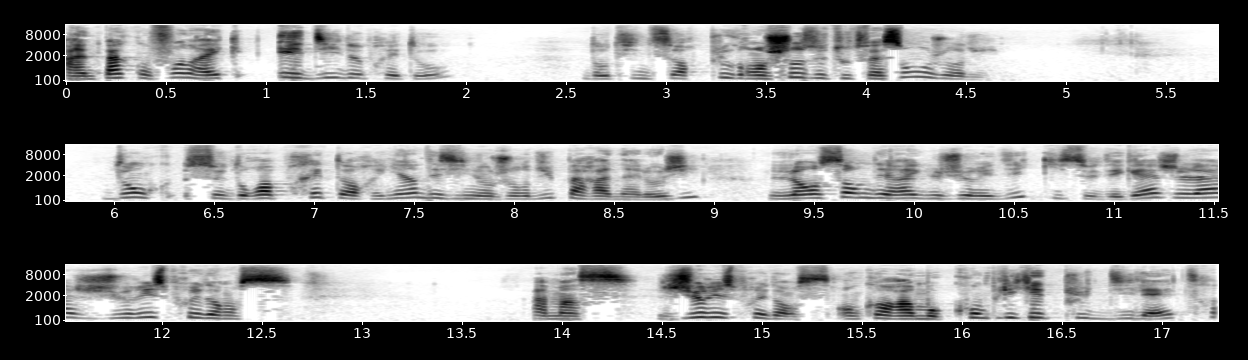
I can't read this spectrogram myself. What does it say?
À ne pas confondre avec édit de préto, dont il ne sort plus grand-chose de toute façon aujourd'hui. Donc, ce droit prétorien désigne aujourd'hui, par analogie, l'ensemble des règles juridiques qui se dégagent de la jurisprudence. Ah mince, jurisprudence, encore un mot compliqué de plus de dix lettres.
